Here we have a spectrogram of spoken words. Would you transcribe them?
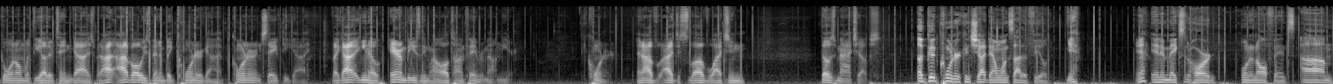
going on with the other ten guys. But I, I've always been a big corner guy, corner and safety guy. Like I, you know, Aaron Beasley, my all-time favorite Mountaineer, corner, and I've I just love watching those matchups. A good corner can shut down one side of the field. Yeah. Yeah. And it makes it hard on an offense. Um,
